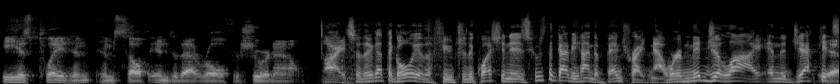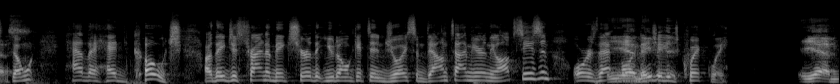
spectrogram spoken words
he has played him, himself into that role for sure now. All right, so they've got the goalie of the future. The question is, who's the guy behind the bench right now? We're in mid-July, and the Jackets yes. don't have a head coach. Are they just trying to make sure that you don't get to enjoy some downtime here in the offseason, or is that yeah, going to change quickly? Yeah,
